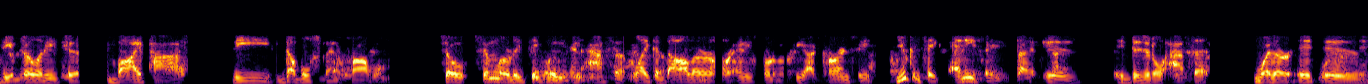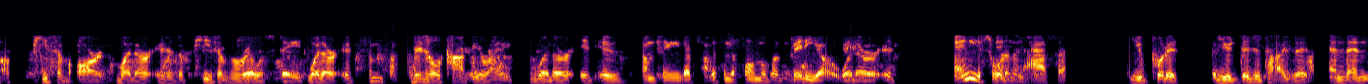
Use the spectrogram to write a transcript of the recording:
the ability to bypass the double spend problem. So similarly, taking an asset like a dollar or any sort of a fiat currency, you can take anything that is a digital asset whether it is a piece of art, whether it is a piece of real estate, whether it's some digital copyright, whether it is something that's, that's in the form of a video, whether it's any sort of an asset, you put it, you digitize it, and then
